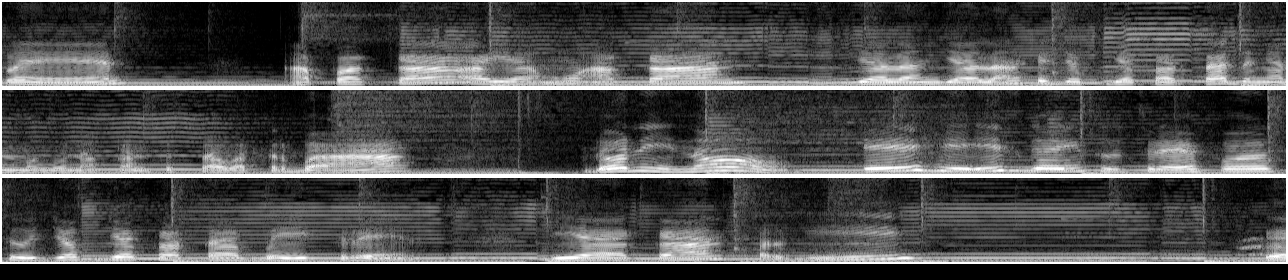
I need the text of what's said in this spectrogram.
plane? Apakah ayahmu akan jalan-jalan ke Yogyakarta dengan menggunakan pesawat terbang? Doni, no. A. He is going to travel to Yogyakarta by train. Dia akan pergi ke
